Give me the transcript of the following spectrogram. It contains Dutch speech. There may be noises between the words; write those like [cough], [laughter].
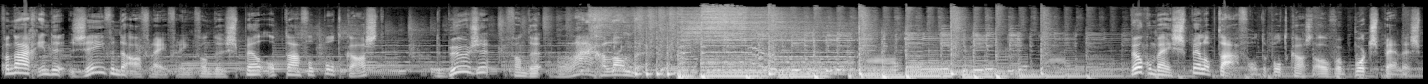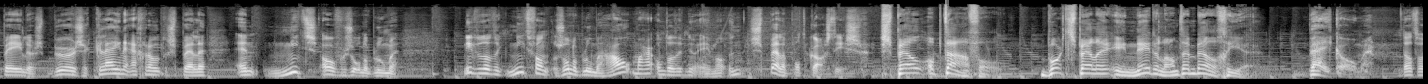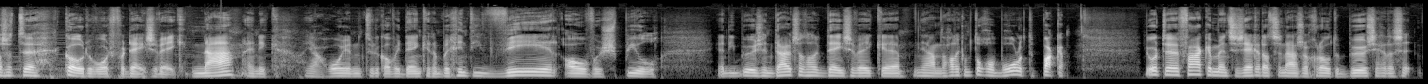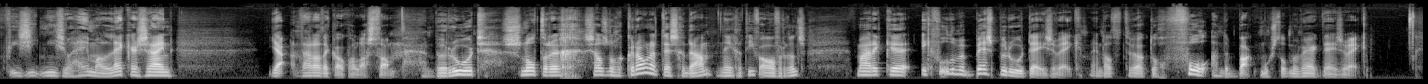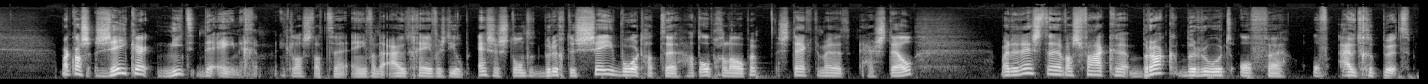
Vandaag in de zevende aflevering van de Spel op tafel podcast, de beurzen van de lage landen. Welkom bij Spel op tafel, de podcast over bordspellen, spelers, beurzen, kleine en grote spellen en niets over zonnebloemen. Niet omdat ik niet van zonnebloemen hou, maar omdat het nu eenmaal een spellenpodcast is. Spel op tafel. Bordspellen in Nederland en België. Bijkomen. Dat was het uh, codewoord voor deze week. Na, en ik ja, hoor je natuurlijk alweer denken, dan begint hij weer over Spiel. Ja, die beurs in Duitsland had ik deze week, uh, ja, dan had ik hem toch wel behoorlijk te pakken. Je hoort uh, vaker mensen zeggen dat ze na zo'n grote beurs zeggen dat ze fysiek niet zo helemaal lekker zijn. Ja, daar had ik ook wel last van. Beroerd, snotterig, zelfs nog een coronatest gedaan, negatief overigens. Maar ik, ik voelde me best beroerd deze week. En dat terwijl ik toch vol aan de bak moest op mijn werk deze week. Maar ik was zeker niet de enige. Ik las dat uh, een van de uitgevers die op Essen stond het beruchte C-woord had, uh, had opgelopen. Sterkte met het herstel. Maar de rest was vaak brak, beroerd of, of uitgeput.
